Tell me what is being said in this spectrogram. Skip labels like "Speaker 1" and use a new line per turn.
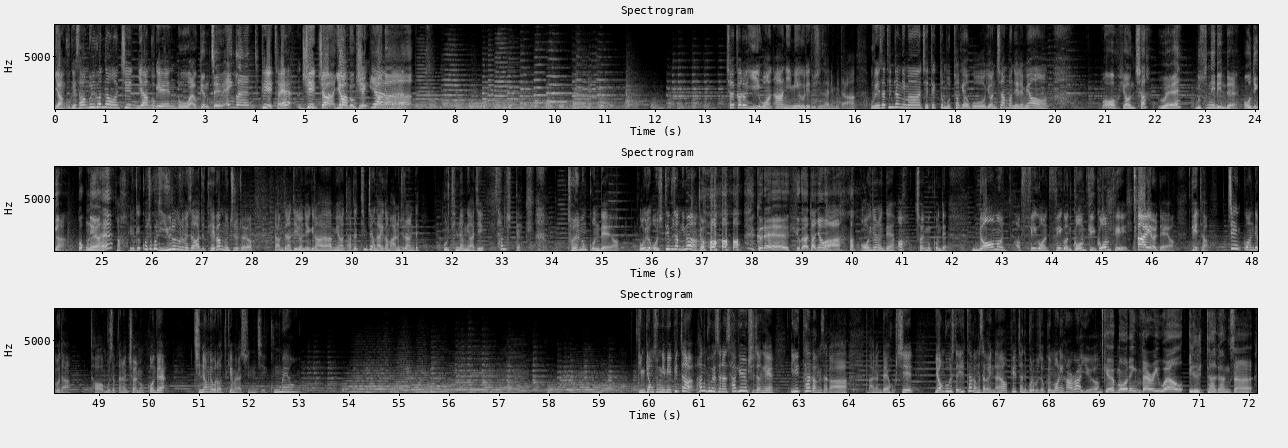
영국에서 물 건너온 찐 영국인
Welcome to England.
피터의 진짜 영국식 영어 철가루 이원아님이 의뢰주신 사연입니다. 우리 회사 팀장님은 재택도 못하게 하고 연차 한번 내려면
어, 연차? 왜? 무슨 일인데? 어디가? 꼭 내야 해?
아, 이렇게 꼬치꼬치 이유를 물으면서 아주 대박 눈치를 줘요. 남들한테 이런 얘기를 하면 다들 팀장 나이가 많은 줄 아는데 우리 팀장님 아직 30대 젊은 꼰대예요. 오히려 50대 부장님은
그래, 휴가 다녀와.
어 이러는데 어 젊은 꼰대 너무 어, 피곤 피곤 곰피 곰피 타이어드해요. 피터 찐 꼰대보다 더 무섭다는 젊은 꼰대 진영력을 어떻게 말할 수 있는지 궁금해요. 김경숙님이 피터 한국에서는 사교육 시장에 일타 강사가 많은데 혹시 영국에서도 일타 강사가 있나요? 피터한테 물어보죠. Good morning, how are you?
Good morning, very well. 일타 강사.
